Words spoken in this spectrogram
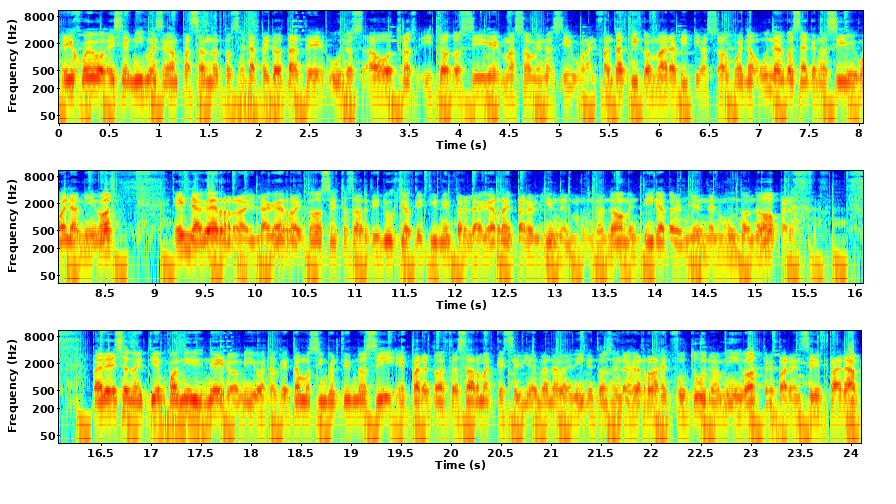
El juego es el mismo y se van pasando entonces la pelota de unos a otros y todo sigue más o menos igual. Fantástico, maravilloso. Bueno, una cosa que no sigue igual, amigos, es la guerra y la guerra y todos estos artilugios que tienen para la guerra y para el bien del mundo. No, mentira, para el bien del mundo no, para... Para eso no hay tiempo ni dinero, amigos. Lo que estamos invirtiendo sí es para todas estas armas que se van a venir entonces en las guerras del futuro, amigos. Prepárense para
